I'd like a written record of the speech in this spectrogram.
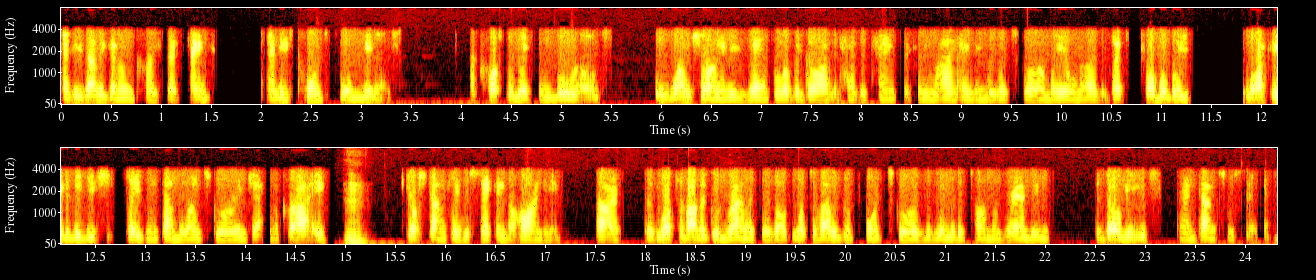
And he's only going to increase that tank. And his points per minute across the Western Bulldogs there's one shining example of a guy that has a tank that can run and can really score, and we all know that that's probably likely to be this season's number one scorer in Jack Macrae. Mm. Josh Dunkley was second behind him. So there's lots of other good runners, there's lots of other good point scorers with limited time on ground in the doggies, and Dunks was second.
